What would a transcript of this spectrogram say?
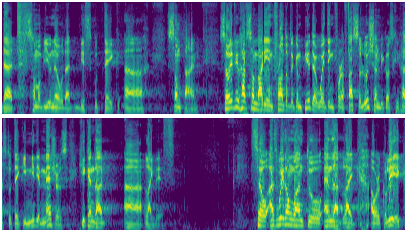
that some of you know that this could take uh, some time. So if you have somebody in front of the computer waiting for a fast solution because he has to take immediate measures, he can do uh, like this. So as we don't want to end up like our colleague,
